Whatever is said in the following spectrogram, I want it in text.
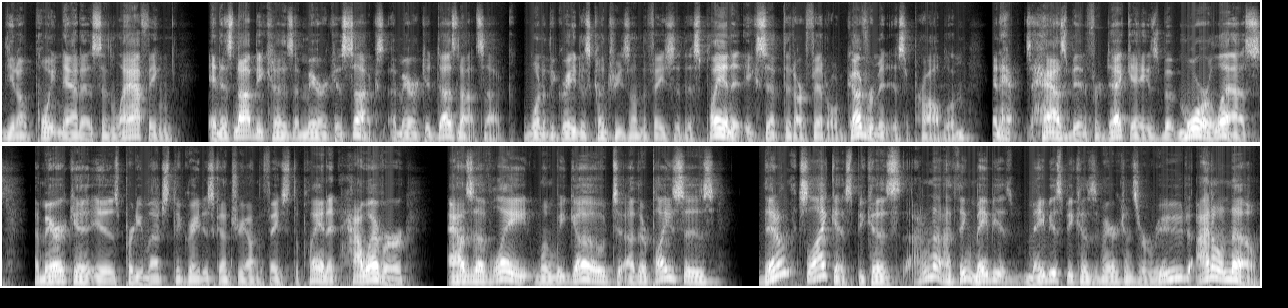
you know pointing at us and laughing and it's not because america sucks america does not suck one of the greatest countries on the face of this planet except that our federal government is a problem and ha- has been for decades but more or less america is pretty much the greatest country on the face of the planet however as of late when we go to other places they don't much like us because I don't know. I think maybe it's maybe it's because Americans are rude. I don't know.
